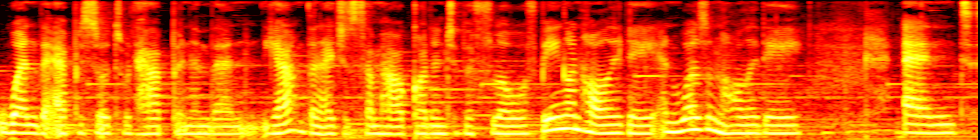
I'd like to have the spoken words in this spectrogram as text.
when the episodes would happen and then yeah then i just somehow got into the flow of being on holiday and was on holiday. And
